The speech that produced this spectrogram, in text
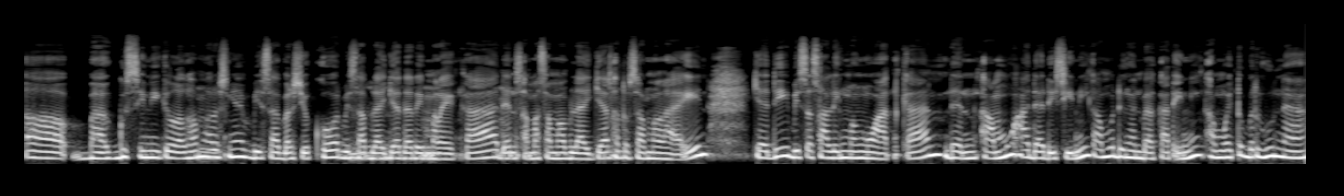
eh, bagus ini kalau kamu harusnya bisa bersyukur bisa belajar dari mereka dan sama-sama belajar satu sama lain. Jadi bisa saling menguatkan dan kamu ada di sini kamu dengan bakat ini kamu itu berguna.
